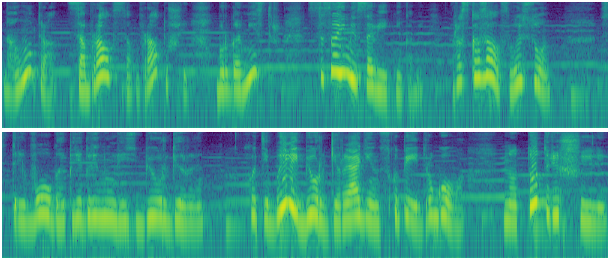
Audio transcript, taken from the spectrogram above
На утро собрался в ратуше бургомистр со своими советниками, рассказал свой сон. С тревогой переглянулись бюргеры. Хоть и были бюргеры один скупей другого, но тут решили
